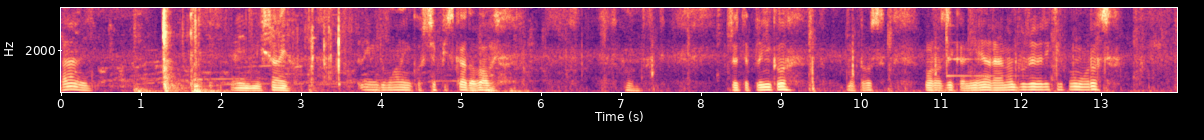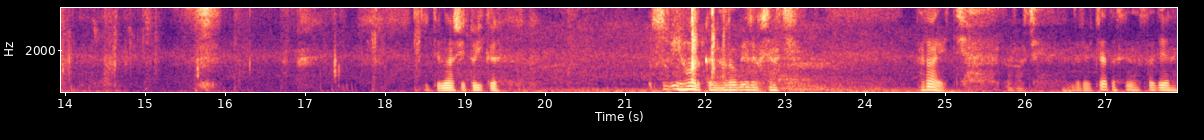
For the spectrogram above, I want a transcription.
Гравій. Я їм мішаю. Я їм до маленько ще піска добавлю. Вже тепленько. Мороз. Морозика не є, рано дуже великий помороз. Діти наші тільки собі горки наробили всякі. Граються. Коротше, деревцята всі насадили.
